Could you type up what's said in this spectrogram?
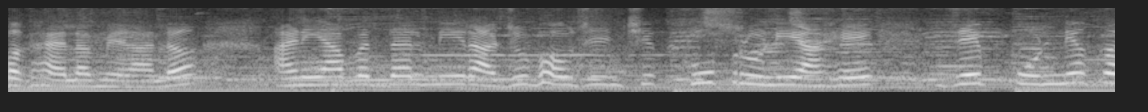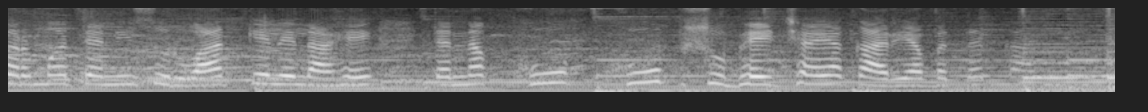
बघायला मिळालं. आणि याबद्दल मी राजू भाऊजींची खूप ऋणी आहे. जे पुण्यकर्म त्यांनी सुरुवात केलेलं आहे त्यांना खूप खूप शुभेच्छा या कार्याबद्दल. ॐ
